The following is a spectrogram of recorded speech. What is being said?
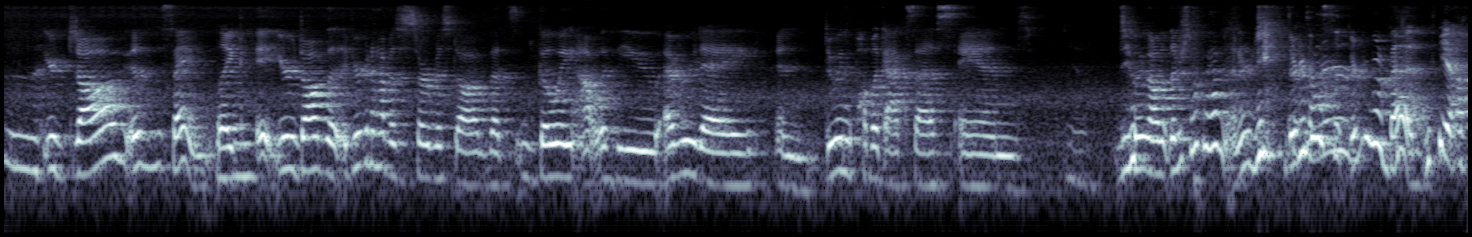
Your dog is the same. Like mm-hmm. it, your dog that if you're gonna have a service dog that's going out with you every day and doing the public access and Yeah. Doing all that. They're just not gonna have the energy. They're gonna be asleep. They're gonna go to bed. Yeah.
